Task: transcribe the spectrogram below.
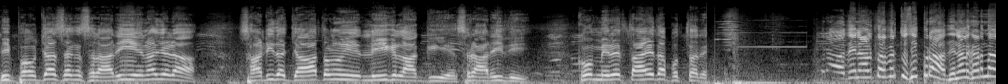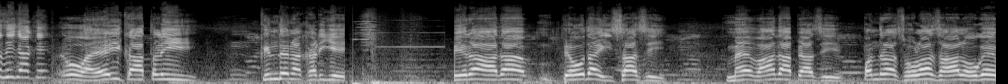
ਵੀ ਫੌਜਾ ਸਿੰਘ ਸਰਾਰੀ ਹੈ ਨਾ ਜਿਹੜਾ ਸਾਡੀ ਤਾਂ ਜਾਤ ਨੂੰ ਲੀਗ ਲੱਗ ਗਈ ਹੈ ਸਰਾਰੀ ਦੀ। ਕੋ ਮੇਰੇ ਤਾਏ ਦਾ ਪੁੱਤਰ ਹੈ। ਭਰਾ ਦੇ ਨਾਲ ਤਾਂ ਫਿਰ ਤੁਸੀਂ ਭਰਾ ਦੇ ਨਾਲ ਖੜਨਾ ਸੀ ਜਾ ਕੇ? ਉਹ ਆਇਆ ਹੀ ਕਾਤਲੀ ਕਿੰਦੇ ਨਾ ਖੜੀਏ? ਮੇਰਾ ਆਦਾ ਪਿਓ ਦਾ ਹਿੱਸਾ ਸੀ ਮੈਂ ਵਾਹਦਾ ਪਿਆ ਸੀ। 15 16 ਸਾਲ ਹੋ ਗਏ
